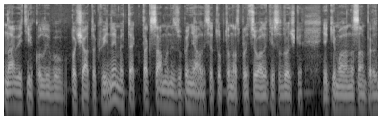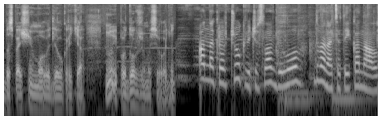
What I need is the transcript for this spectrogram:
навіть і коли був початок війни, ми так, так само не зупинялися. Тобто у нас працювали ті садочки, які мали насамперед безпечні умови для укриття. Ну і продовжуємо сьогодні. Анна Кравчук, В'ячеслав Білов, 12 канал.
